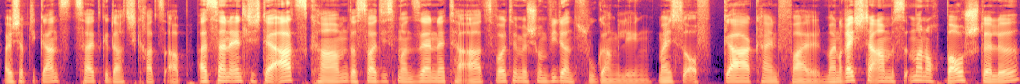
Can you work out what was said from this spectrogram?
Aber ich habe die ganze Zeit gedacht, ich kratze ab. Als dann endlich der Arzt kam, das war diesmal ein sehr netter Arzt, wollte er mir schon wieder einen Zugang legen. Meine ich so auf gar keinen Fall. Mein rechter Arm ist immer noch Baustelle.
